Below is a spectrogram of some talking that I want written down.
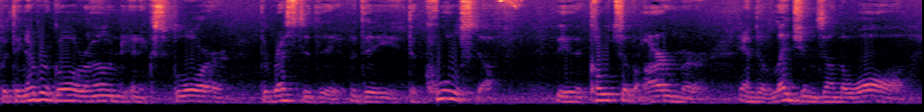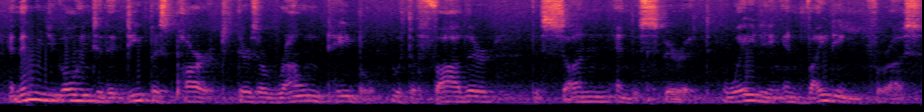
But they never go around and explore the rest of the, the, the cool stuff, the, the coats of armor and the legends on the wall. And then when you go into the deepest part, there's a round table with the Father, the Son, and the Spirit waiting, inviting for us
